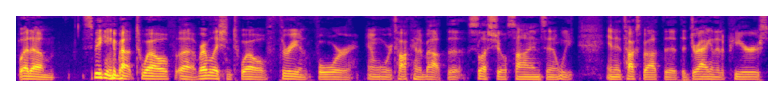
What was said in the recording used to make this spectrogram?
But um, speaking about twelve, uh, Revelation 12, 3 and four, and when we're talking about the celestial signs, and we and it talks about the the dragon that appears,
